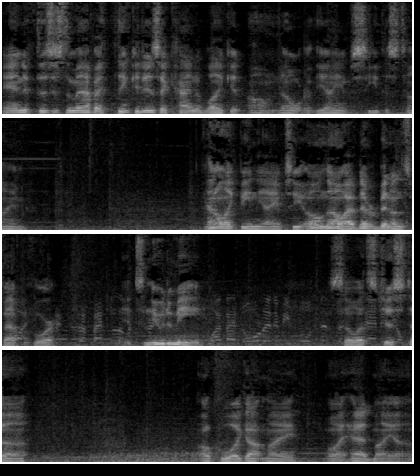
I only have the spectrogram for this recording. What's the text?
And if this is the map I think it is, I kind of like it. Oh no, we're the IMC this time. I don't like being the IMC. Oh no, I've never been on this map before. It's new to me. So let's just, uh... Oh cool, I got my... Well, I had my, uh...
